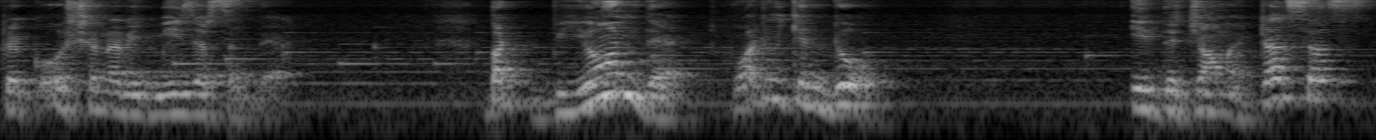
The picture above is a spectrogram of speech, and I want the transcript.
precautionary measures are there. But beyond that, what we can do? If the germ attacks us,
